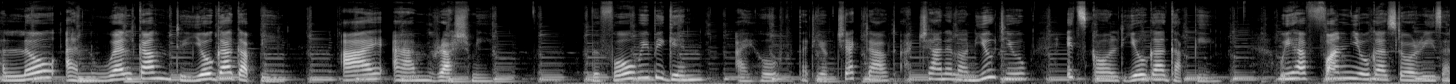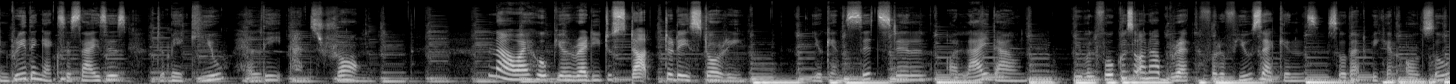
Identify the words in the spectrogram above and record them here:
Hello and welcome to Yoga Guppy. I am Rashmi. Before we begin, I hope that you have checked out our channel on YouTube. It's called Yoga Guppy. We have fun yoga stories and breathing exercises to make you healthy and strong. Now, I hope you're ready to start today's story. You can sit still or lie down. We will focus on our breath for a few seconds so that we can also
